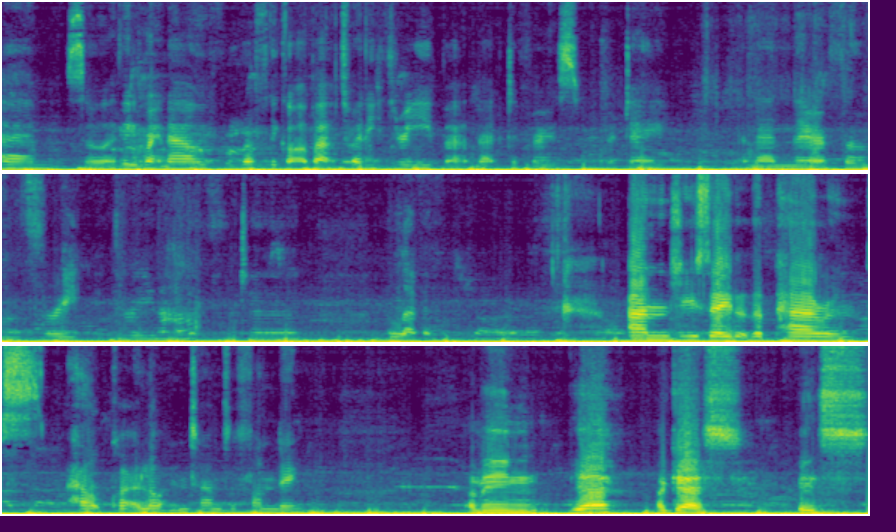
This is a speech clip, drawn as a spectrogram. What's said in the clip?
Um, so I think right now we've roughly got about 23, but that differs per day. And then they're from three, three and a half to 11. And you say that the parents help quite a lot in terms of funding. I mean, yeah, I guess it's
